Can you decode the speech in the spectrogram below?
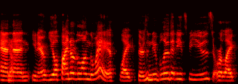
And yeah. then, you know, you'll find out along the way if like there's a new blue that needs to be used or like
